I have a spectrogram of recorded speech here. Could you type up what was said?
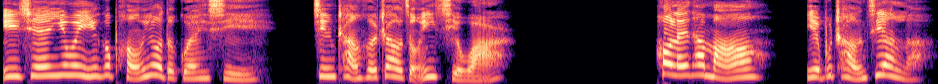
以前因为一个朋友的关系，经常和赵总一起玩。后来他忙，也不常见了。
